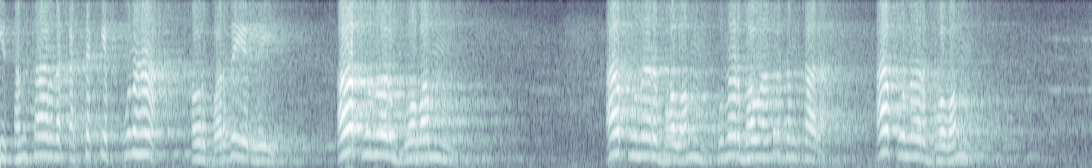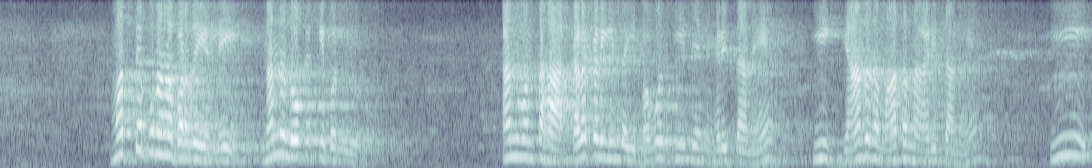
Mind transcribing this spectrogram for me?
ಈ ಸಂಸಾರದ ಕಷ್ಟಕ್ಕೆ ಪುನಃ ಅವರು ಬರದೇ ಇರಲಿ. ಅಪುನರ್ಭವಂ. ಅಪುನರ್ಭವಂ. ಪುನರ್ಭವ ಅಂದ್ರೆ ಸಂಸಾರ. ಅಪುನರ್ಭವಂ. ಮತ್ತೆ ಪುನಃ ಬರದೇ ಇರಲಿ. ನನ್ನ ಲೋಕಕ್ಕೆ ಬರಲಿ ಅನ್ನುವಂತಹ ಕಳಕಳಿಯಿಂದ ಈ ಭಗವದ್ಗೀತೆಯನ್ನು ಹೇಳಿದ್ದಾನೆ, ಈ ಜ್ಞಾನದ ಮಾತನ್ನು ಆಡಿದ್ದಾನೆ, ಈ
